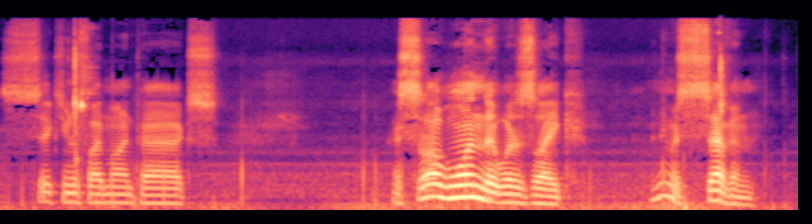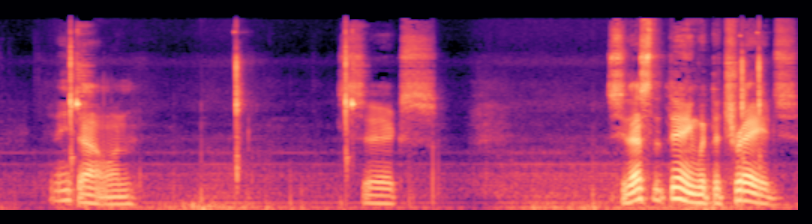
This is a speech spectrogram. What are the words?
Six Unified Mind packs. I saw one that was like I think it was seven. It ain't that one. Six. See, that's the thing with the trades.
